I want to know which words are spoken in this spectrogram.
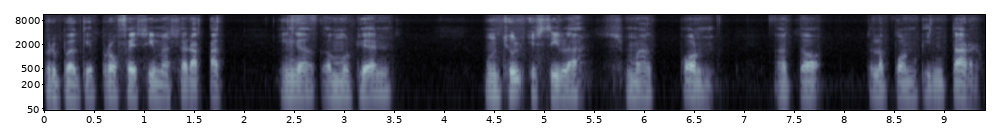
berbagai profesi masyarakat, hingga kemudian muncul istilah smartphone atau telepon pintar.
